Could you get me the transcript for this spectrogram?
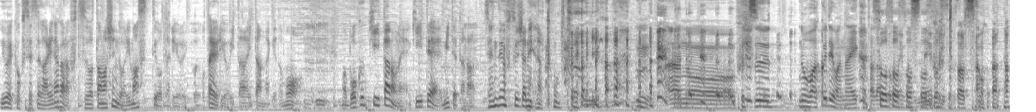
いう曲折がありながら普通を楽しんでおりますっていうお便りをお便りをいただいたんだけども、まあ、僕聞いたのね聞いて見てたら全然普通じゃねえなと思って。うん、あのー普通の枠ではない方だと思いますねそうそうそうそう古太郎さんは。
